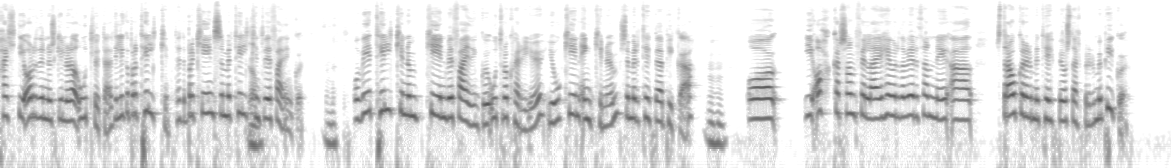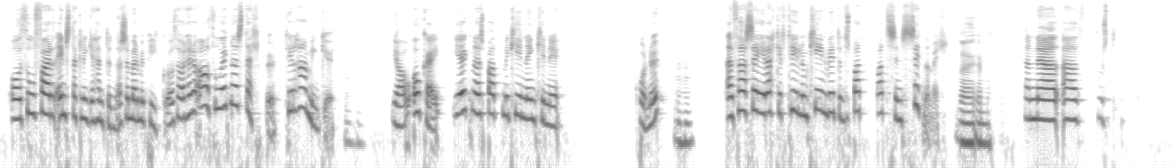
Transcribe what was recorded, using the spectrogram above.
pælt í orðinu skilur að útluta. Þetta er líka bara tilkynnt. Þetta er bara kyn sem er tilkynnt við fæðingu. emmitt, Og við tilkynnum kyn við fæðingu út frá hverju, jú, kyn enginum sem eru tippið að píka. Mm og í okkar samfélagi hefur þetta verið þannig að strákar eru með tippi og stelpur eru með píku. Og þú færð einstaklingi hendurna sem er með píku og þá er hérna, á, þú eignaði stelpu til hamingju. Já, ok, ég eignaði spatt með kyn enginni konu, mm en það segir ekkert til um kynvitundus batsins setna mér. nei, Þannig að, að veist,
